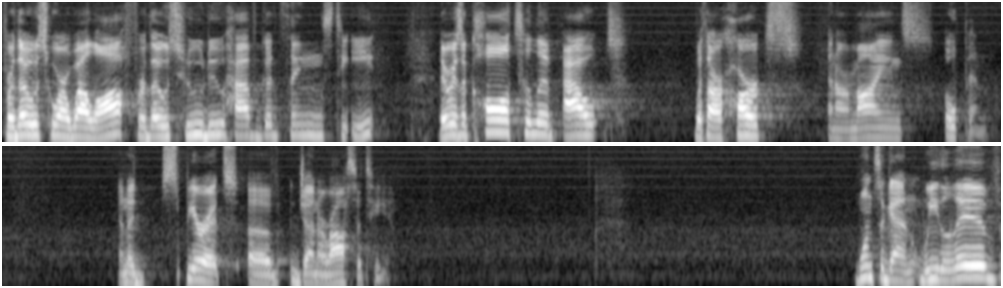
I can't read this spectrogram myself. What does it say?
For those who are well off, for those who do have good things to eat, there is a call to live out with our hearts and our minds open and a spirit of generosity. Once again, we live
